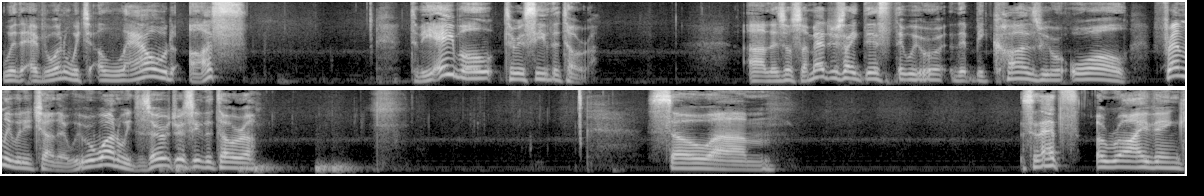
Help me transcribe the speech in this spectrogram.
with everyone, which allowed us to be able to receive the Torah. Uh, there's also a medrash like this that we were that because we were all friendly with each other, we were one. We deserved to receive the Torah. So, um, so that's arriving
